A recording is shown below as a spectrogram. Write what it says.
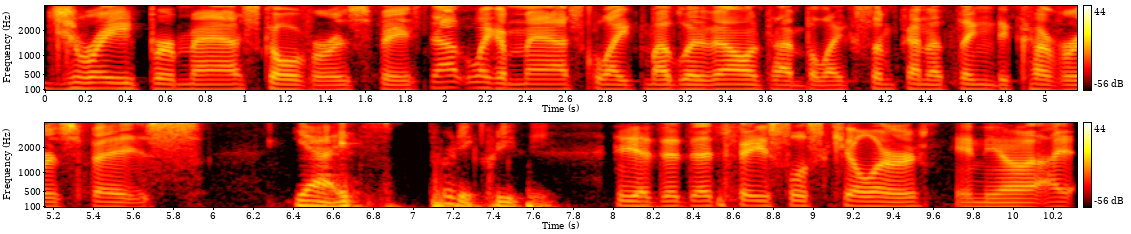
drape or mask over his face, not like a mask like My Bloody Valentine, but like some kind of thing to cover his face. Yeah, it's pretty creepy. Yeah, that, that faceless killer, and you know, I,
